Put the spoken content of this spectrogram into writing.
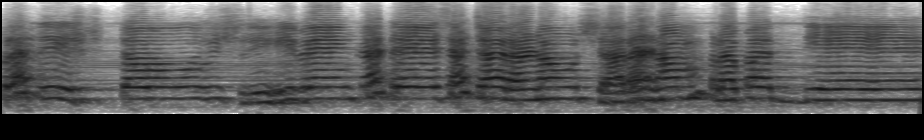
प्रतिष्ठौ श्रीवेङ्कटेश शरणम् प्रपद्ये।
